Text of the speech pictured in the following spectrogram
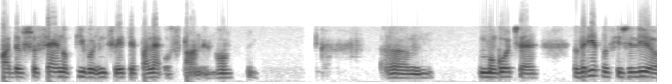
pa da še vseeno pivo in cvetje pa le ostane. No. Um, mogoče, verjetno si želijo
